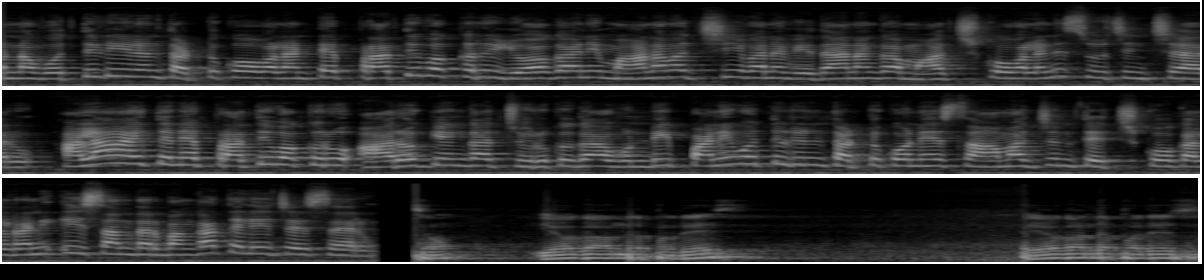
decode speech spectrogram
ఉన్న ఒత్తిడిలను తట్టుకోవాలంటే ప్రతి ఒక్కరూ యోగాని మానవ జీవన విధానంగా మార్చుకోవాలని సూచించారు. అలా అయితేనే ప్రతి ఒక్కరూ ఆరోగ్యంగా చురుకుగా ఉండి పని ఒత్తిడిని తట్టుకునే సామర్థ్యం తెచ్చుకోగలరని ఈ సందర్భంగా తెలియజేశారు. యోగా ఆంధ్రప్రదేశ్ యోగాంధ్రప్రదేశ్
